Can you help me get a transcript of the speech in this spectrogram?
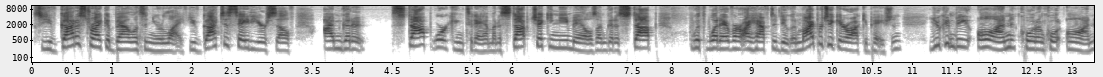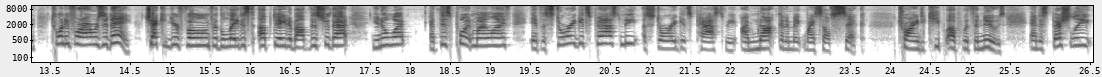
So you've got to strike a balance in your life. You've got to say to yourself, I'm going to stop working today. I'm going to stop checking emails. I'm going to stop with whatever I have to do. In my particular occupation, you can be on, quote unquote, on 24 hours a day, checking your phone for the latest update about this or that. You know what? At this point in my life, if a story gets past me, a story gets past me. I'm not going to make myself sick trying to keep up with the news. And especially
